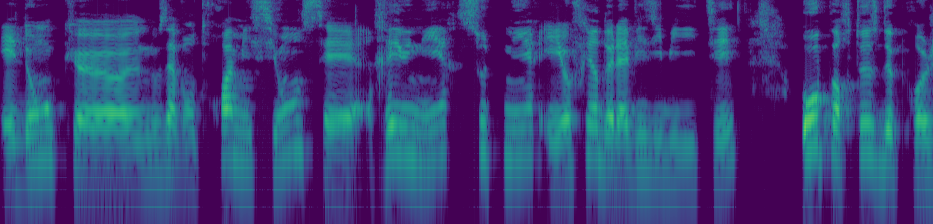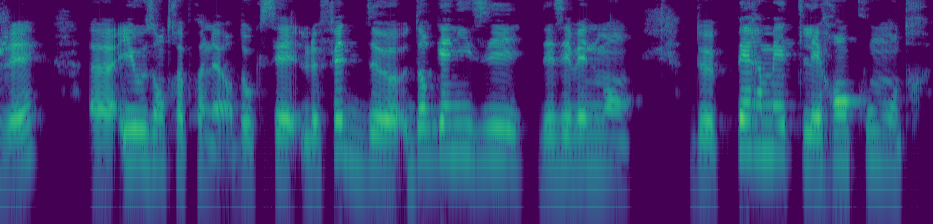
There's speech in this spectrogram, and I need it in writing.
Et donc, euh, nous avons trois missions, c'est réunir, soutenir et offrir de la visibilité aux porteuses de projets euh, et aux entrepreneurs. Donc, c'est le fait d'organiser des événements, de permettre les rencontres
